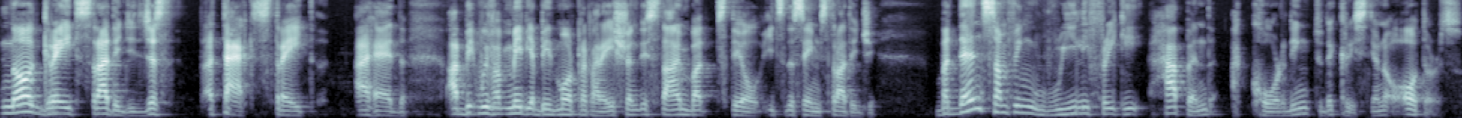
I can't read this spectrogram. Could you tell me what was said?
not great strategy, just attack straight ahead. A bit with maybe a bit more preparation this time, but still, it's the same strategy. But then something really freaky happened according to the Christian authors.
